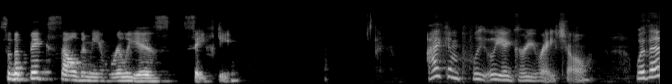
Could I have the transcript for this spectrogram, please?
So the big sell to me really is safety. I completely agree, Rachel. Within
